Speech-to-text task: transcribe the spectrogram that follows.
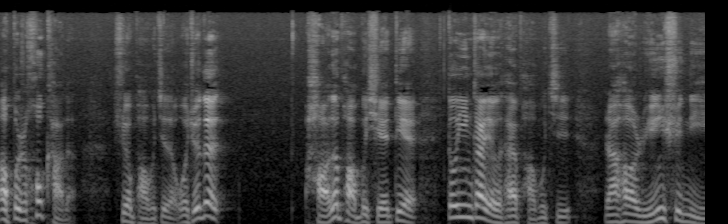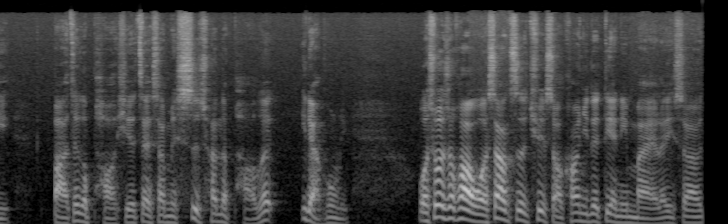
哦，不是 Hoka 的，是有跑步机的。我觉得好的跑步鞋店都应该有台跑步机。然后允许你把这个跑鞋在上面试穿的跑个一两公里。我说实话，我上次去少康尼的店里买了一双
